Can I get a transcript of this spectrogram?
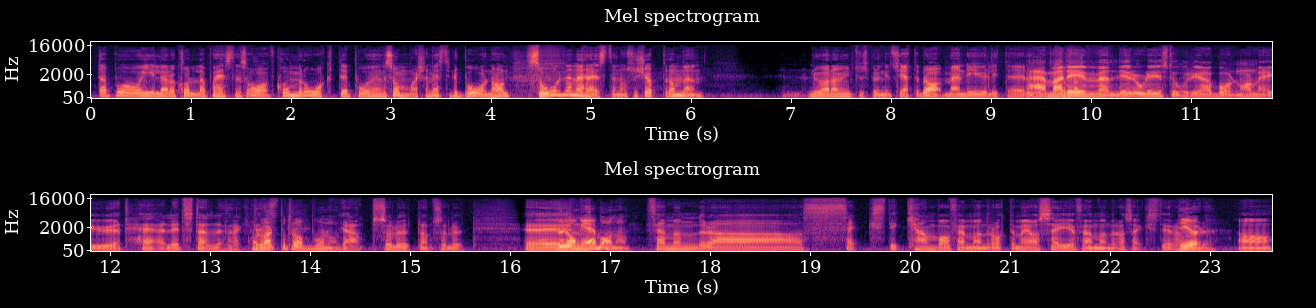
tittade på och gillade att kolla på hästens avkommor och åkte på en sommarsemester till Bornholm. Såg den här hästen och så köpte de den. Nu har de ju inte sprungit så jättebra men det är ju lite roligt Nej, men det är en väldigt rolig historia. Bornholm är ju ett härligt ställe faktiskt. Har du varit på trav på Bornholm? Ja, absolut, absolut. Eh, Hur lång är banan? 560 kan vara 580, men jag säger 560 då. Det gör du? Ja.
